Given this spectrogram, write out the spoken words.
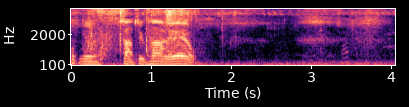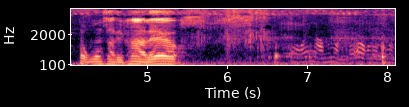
หกโมงสามสิบห้าแล้วหกโมงสามสิบห้าแล้วอ๋อน้ำมันไม่ออกเลยมัน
